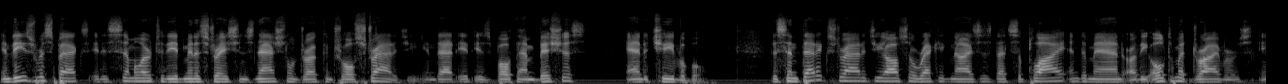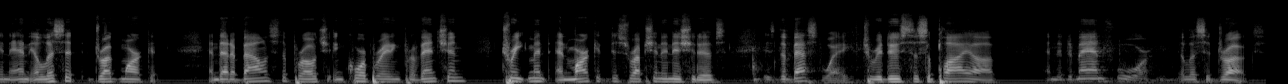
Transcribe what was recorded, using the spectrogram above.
In these respects, it is similar to the administration's national drug control strategy in that it is both ambitious and achievable. The synthetic strategy also recognizes that supply and demand are the ultimate drivers in an illicit drug market, and that a balanced approach incorporating prevention, treatment, and market disruption initiatives is the best way to reduce the supply of and the demand for illicit drugs.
